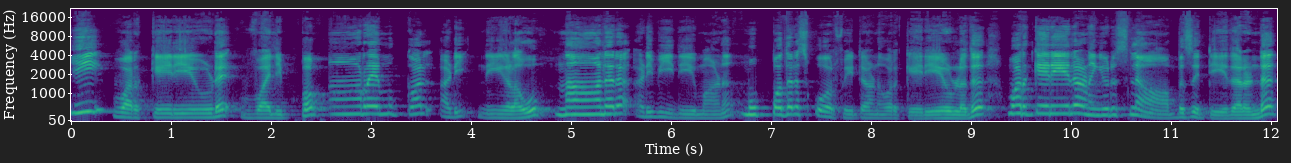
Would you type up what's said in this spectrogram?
ഈ വർക്ക് ഏരിയയുടെ വലിപ്പം ആറേ മുക്കാൽ അടി നീളവും നാലര അടി വീതിയുമാണ്. മുപ്പതര സ്ക്വയർ ഫീറ്റ് ആണ് വർക്ക് ഏരിയ ഉള്ളത്. വർക്ക് ഏരിയയിലാണെങ്കിൽ ഒരു സ്ലാബ് സെറ്റ് ചെയ്തിട്ടുണ്ട്.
